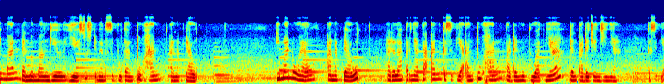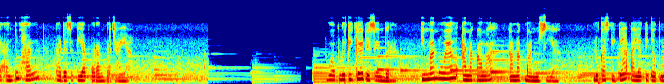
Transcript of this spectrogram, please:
iman dan memanggil Yesus dengan sebutan Tuhan anak Daud? Immanuel, anak Daud, adalah pernyataan kesetiaan Tuhan pada nubuatnya dan pada janjinya. Kesetiaan Tuhan pada setiap orang percaya. 23 Desember Immanuel anak Allah, anak manusia. Lukas 3 ayat 38.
